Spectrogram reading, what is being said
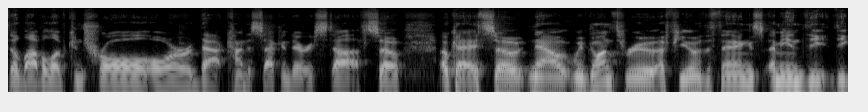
the level of control or that kind of secondary stuff so okay so now we've gone through a few of the things i mean the the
